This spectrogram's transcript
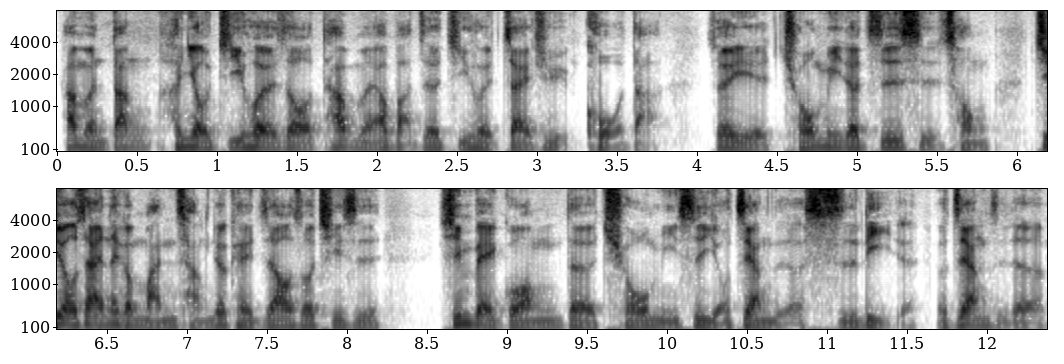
他们当很有机会的时候，他们要把这个机会再去扩大。所以球迷的支持，从季后赛那个满场就可以知道说，其实新北国王的球迷是有这样子的实力的，有这样子的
